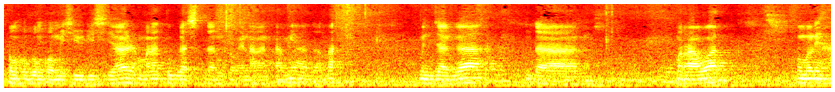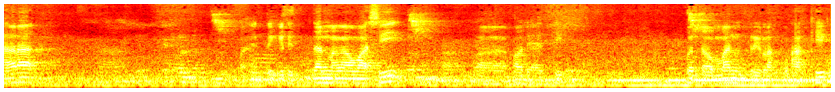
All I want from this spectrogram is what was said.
penghubung komisi yudisial yang mana tugas dan kewenangan kami adalah menjaga dan merawat, memelihara integritas dan mengawasi uh, kode etik pedoman perilaku hakim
